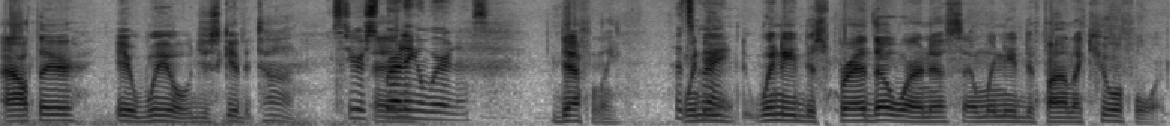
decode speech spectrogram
out there, it will. Just give it time. So you're spreading And- awareness. Definitely. That's we great. need we need to spread the awareness and we need to find a cure for it.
